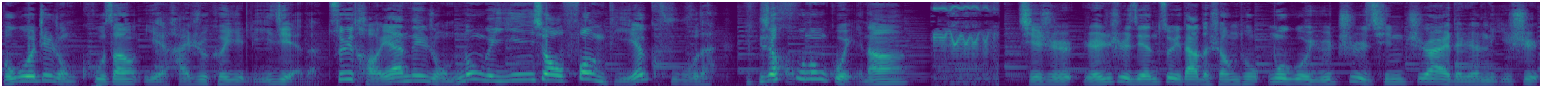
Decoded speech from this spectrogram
不过这种哭丧也还是可以理解的。最讨厌那种弄个音效放碟哭的，你这糊弄鬼呢？其实人世间最大的伤痛，莫过于至亲至爱的人离世。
